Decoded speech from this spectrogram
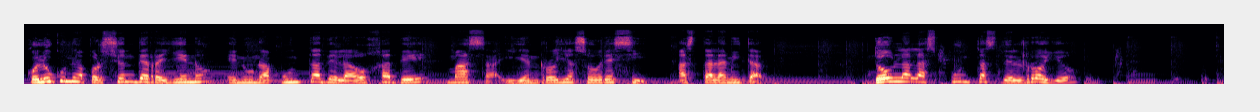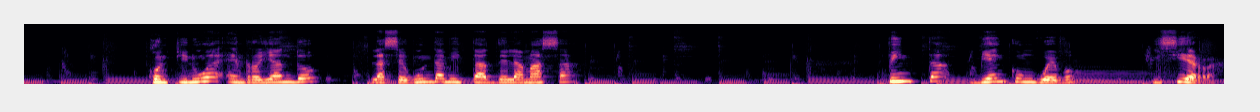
Coloca una porción de relleno en una punta de la hoja de masa y enrolla sobre sí hasta la mitad. Dobla las puntas del rollo. Continúa enrollando la segunda mitad de la masa. Pinta bien con huevo y cierra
